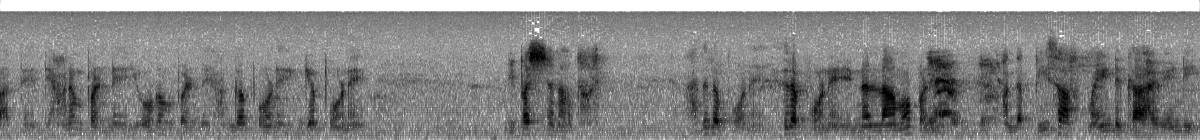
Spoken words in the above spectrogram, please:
பார்த்தேன் தியானம் பண்ணேன் யோகம் பண்ணேன் அங்க போனேன் இங்க போனேன். விபஷனா போனேன் அதுல போனேன் இதுல போனேன் என்னெல்லாமோ பண்ணேன் அந்த பீஸ் ஆஃப் மைண்டுக்காக வேண்டி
